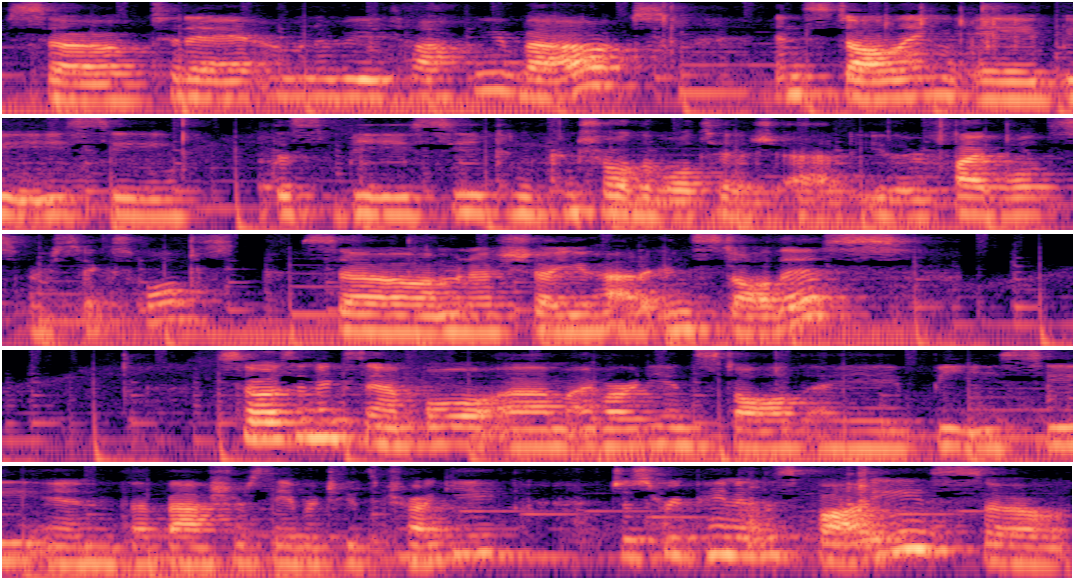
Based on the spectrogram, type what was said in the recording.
So today I'm gonna be talking about installing a BEC. This BEC can control the voltage at either five volts or six volts. So I'm gonna show you how to install this. So as an example, um, I've already installed a BEC in the Basher Sabertooth Truggy. Just repainted this body, so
